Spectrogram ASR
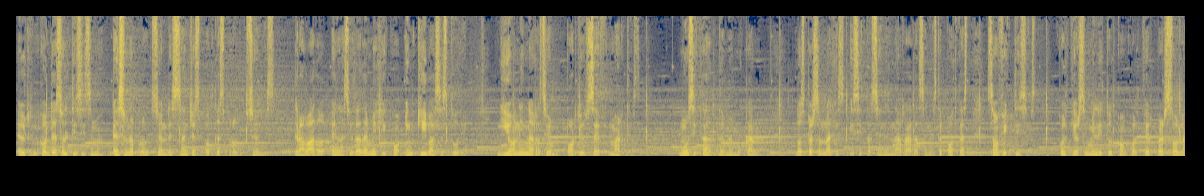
El Rincón de Solticísima es una producción de Sánchez Podcast Producciones, grabado en la Ciudad de México en Kivas Studio. Guión y narración por Yusef Márquez. Música de Memocano. Los personajes y situaciones narradas en este podcast son ficticios. Cualquier similitud con cualquier persona,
